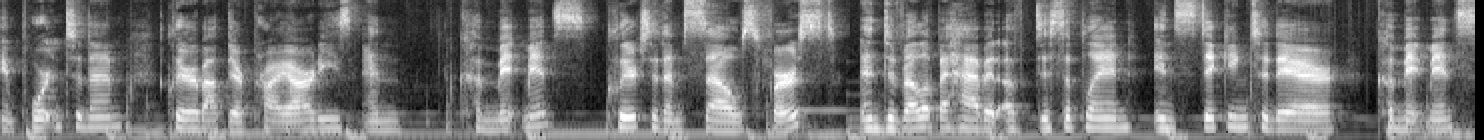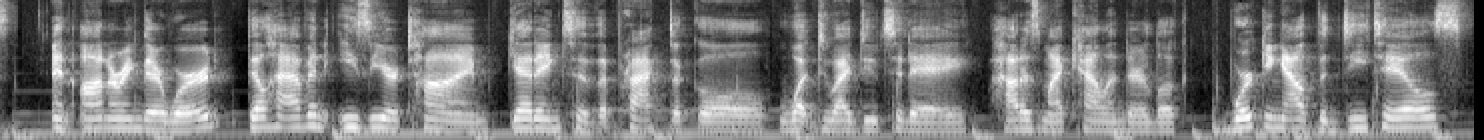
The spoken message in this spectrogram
important to them, clear about their priorities and commitments, clear to themselves first, and develop a habit of discipline in sticking to their commitments and honoring their word, they'll have an easier time getting to the practical what do I do today? How does my calendar look? Working out the details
